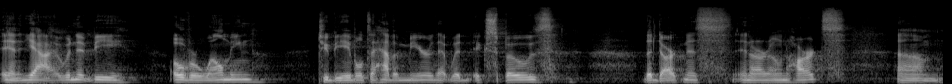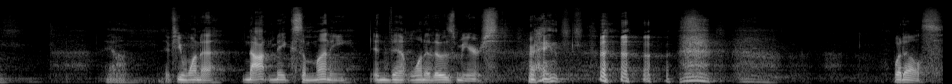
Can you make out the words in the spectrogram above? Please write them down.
and yeah, wouldn't it be overwhelming to be able to have a mirror that would expose the darkness in our own hearts? Um, yeah. If you want to not make some money, invent one of those mirrors, right? What else?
